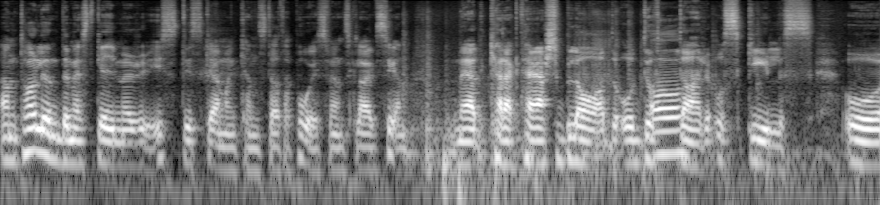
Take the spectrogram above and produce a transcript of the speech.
Antagligen det mest gameristiska man kan stöta på i svensk livescen. Med karaktärsblad och duttar och skills och...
